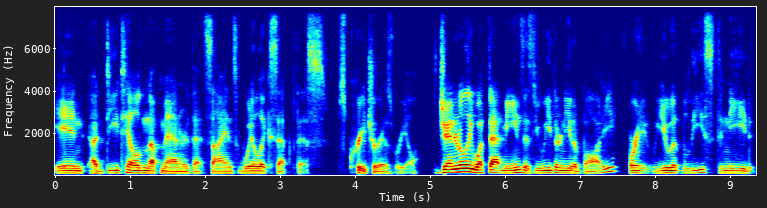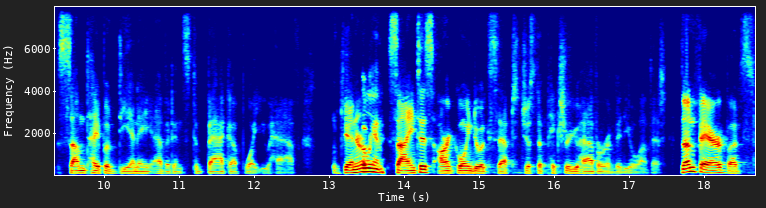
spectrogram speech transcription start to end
in a detailed enough manner that science will accept this creature as real. Generally, what that means is you either need a body or you at least need some type of DNA evidence to back up what you have. Generally, Okay. scientists aren't going to accept just a picture you have or a video of it. It's unfair, but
